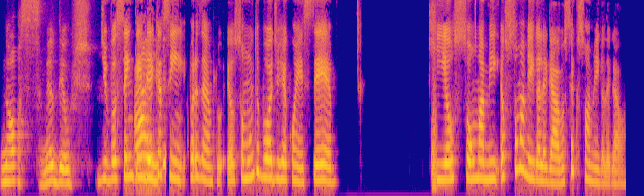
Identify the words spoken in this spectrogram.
Nossa, meu Deus. De você entender Ai, que, assim, por exemplo, eu sou muito boa de reconhecer que eu sou uma amiga. Eu sou uma amiga legal. Eu sei que sou uma amiga legal.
